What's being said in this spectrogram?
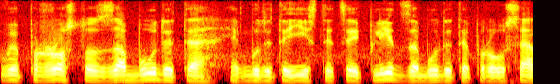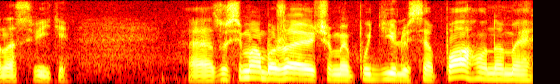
ви просто забудете, як будете їсти цей плід, забудете про усе на світі. Е, З усіма бажаючими поділюся пагонами,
